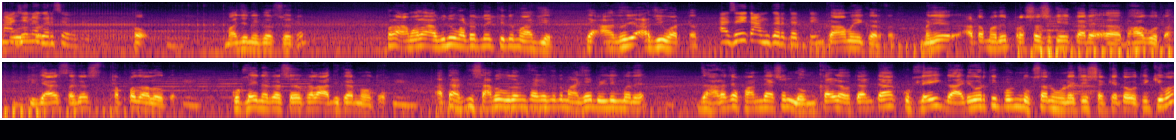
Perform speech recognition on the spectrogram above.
माझे नगरसेवक आहेत. माझे नगरसेवक आहेत. पण आम्हाला अजूनही वाटत नाही की ते माझी आहेत. ते आजही आजी वाटतात. आजही काम करतात ते. कामही करतात. म्हणजे आता मध्ये प्रशासकीय कार्य अ, भाग होता की ज्यावेळेस सगळं ठप्प झालं होतं. कुठल्याही नगरसेवकाला अधिकार नव्हते. आता अगदी साधं उदाहरण सांगायचं तर माझ्या बिल्डिंगमध्ये झाडाच्या फांद्या अशा लोंबकाळल्या होत्या आणि त्या कुठल्याही गाडीवरती पडून नुकसान होण्याची शक्यता होती किंवा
